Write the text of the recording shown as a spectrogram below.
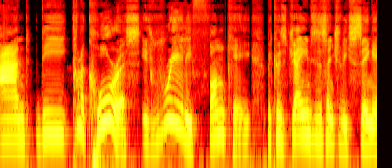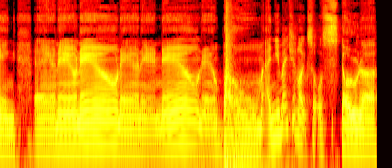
and the kind of chorus is really funky because James is essentially singing "now now now now now boom," and you mentioned like sort of stoner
